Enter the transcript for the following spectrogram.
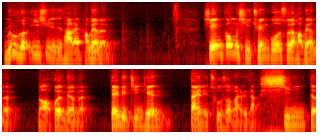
如何依序检查呢？好朋友们，先恭喜全国所有好朋友们啊，会员朋友们，David 今天带你出手买了一档新的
